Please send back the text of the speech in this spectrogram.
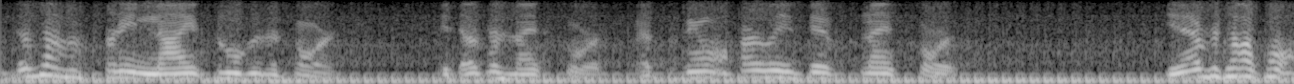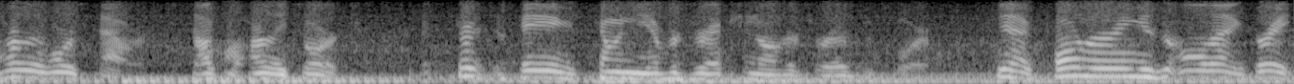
It does have a pretty nice little bit of torque. It does have nice torque. That's the thing about Harley. They have nice torque. You never talk about Harley horsepower. Talk about Harley torque. Start the pigs coming the other direction on this road before. Yeah, cornering isn't all that great.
